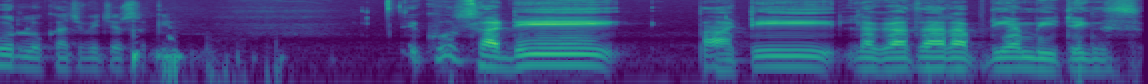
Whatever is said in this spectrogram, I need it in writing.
ਹੋਰ ਲੋਕਾਂ 'ਚ ਵਿਚਰ ਸਕੇ ਦੇਖੋ ਸਾਡੀ ਪਾਰਟੀ ਲਗਾਤਾਰ ਆਪਣੀਆਂ ਮੀਟਿੰਗਸ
